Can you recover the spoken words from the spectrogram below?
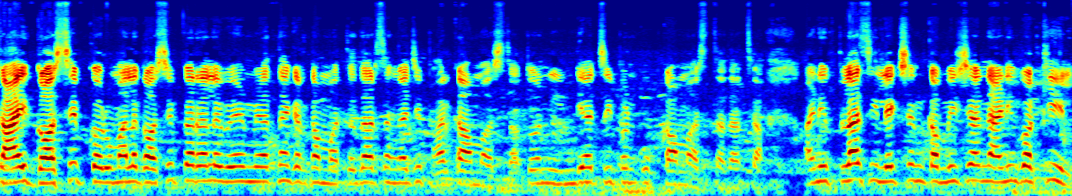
काय गॉसिप करू? मला गॉसिप करायला वेळ मिळत नाही कारण का मतदारसंघाची फार कामं असतात. आणि इंडियाची पण खूप कामं असतात आता. आणि प्लस इलेक्शन कमिशन आणि वकील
